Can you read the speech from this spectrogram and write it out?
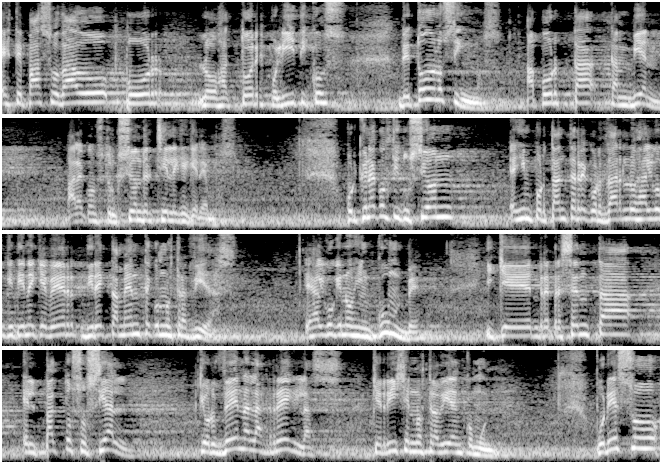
Este paso dado por los actores políticos de todos los signos aporta también a la construcción del Chile que queremos. Porque una constitución, es importante recordarlo, es algo que tiene que ver directamente con nuestras vidas. Es algo que nos incumbe y que representa el pacto social que ordena las reglas que rigen nuestra vida en común. Por eso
